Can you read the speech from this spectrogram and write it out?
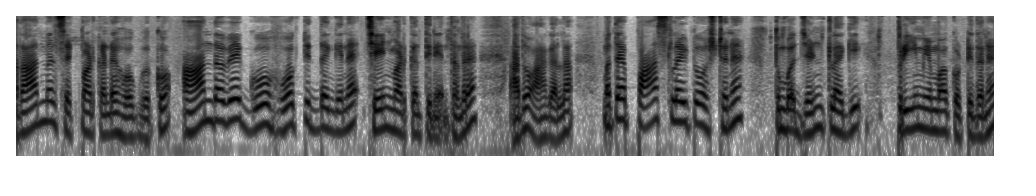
ಅದಾದಮೇಲೆ ಸೆಟ್ ಮಾಡ್ಕೊಂಡೇ ಹೋಗಬೇಕು. ಆನ್ ದ ವೇ ಗೋ ಹೋಗ್ತಿದ್ದಂಗೆ ಚೇಂಜ್ ಮಾಡ್ಕೊತೀನಿ ಅಂತಂದರೆ ಅದು ಆಗಲ್ಲ. ಮತ್ತು ಪಾಸ್ ಲೈಟು ಅಷ್ಟೇ ತುಂಬ ಜೆಂಟ್ಲಾಗಿ ಪ್ರೀಮಿಯಮಾಗಿ ಕೊಟ್ಟಿದ್ದಾನೆ.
